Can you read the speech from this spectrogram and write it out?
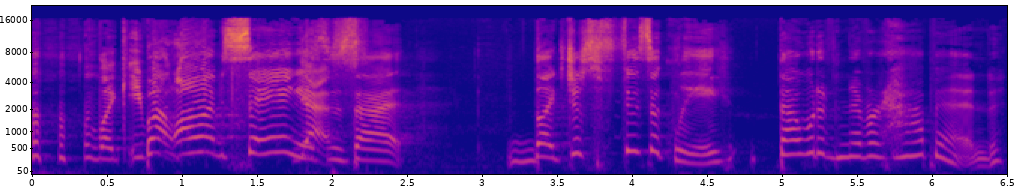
like even But all I'm saying Yes. is, is that, like, just physically, that would have never happened.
